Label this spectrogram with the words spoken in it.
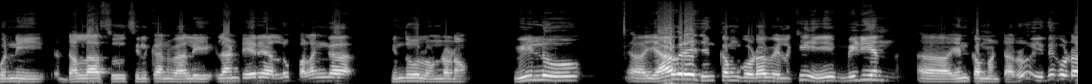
కొన్ని డల్లాస్ సిలికాన్ వ్యాలీ ఇలాంటి ఏరియాల్లో బలంగా హిందువులు ఉండడం. వీళ్ళు యావరేజ్ ఇన్కమ్ కూడా వీళ్ళకి మీడియన్ ఇన్కమ్ అంటారు. ఇది కూడా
